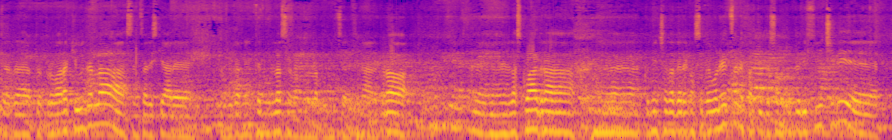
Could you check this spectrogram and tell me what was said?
per, per provare a chiuderla senza rischiare praticamente nulla se non la punizione finale. Però eh, la squadra eh, comincia ad avere consapevolezza, le partite sono tutte difficili. E,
